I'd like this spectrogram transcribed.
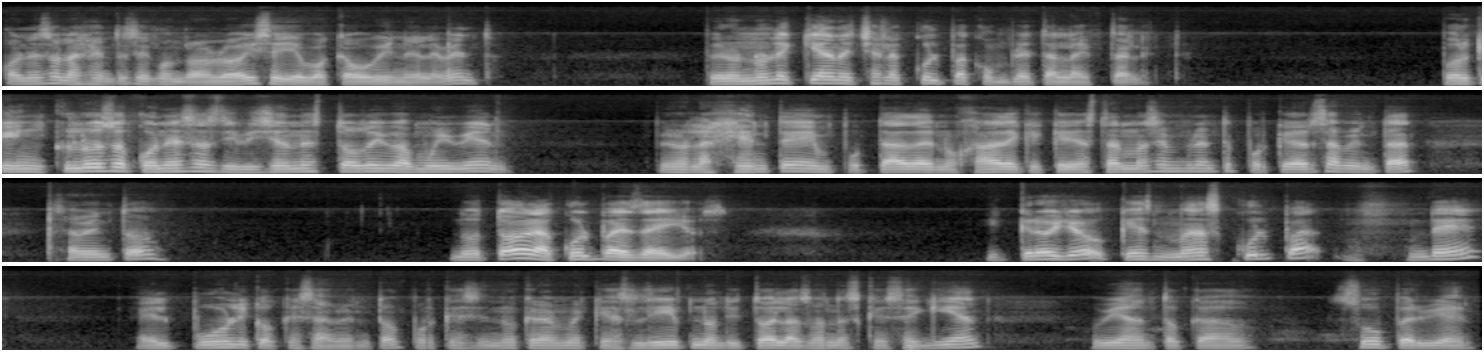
con eso la gente se controló y se llevó a cabo bien el evento. Pero no le quieran echar la culpa completa a Life Talent. Porque incluso con esas divisiones todo iba muy bien. Pero la gente emputada, enojada de que quería estar más enfrente por quererse aventar, se aventó. No toda la culpa es de ellos. Y creo yo que es más culpa de el público que se aventó, porque si no, créanme que Slipknot y todas las bandas que seguían hubieran tocado súper bien,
